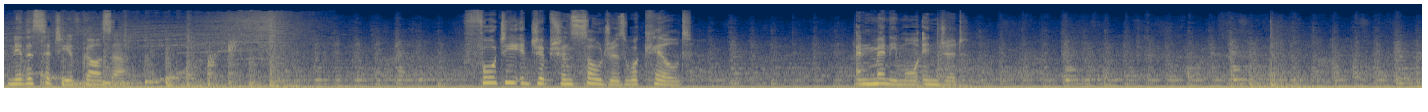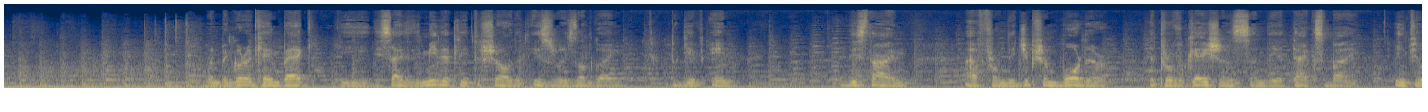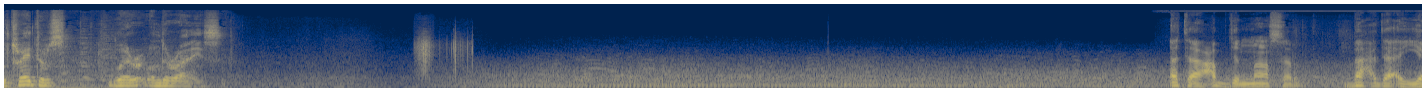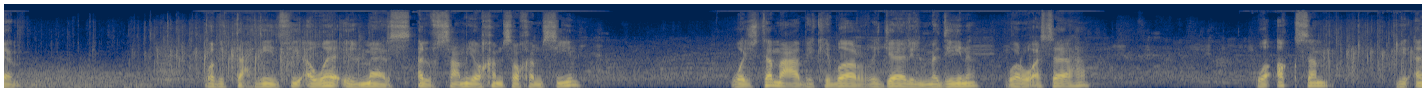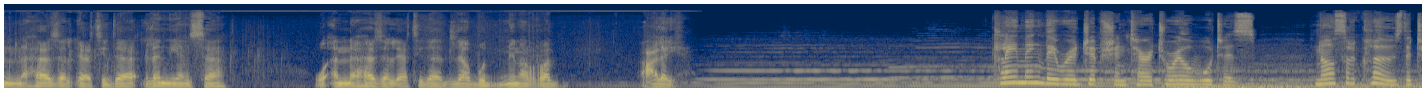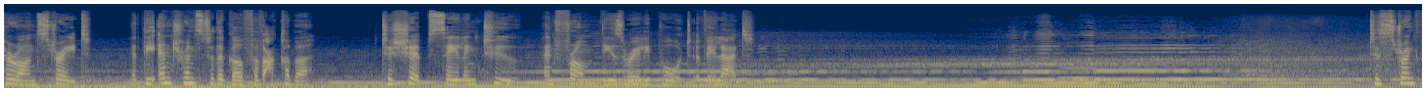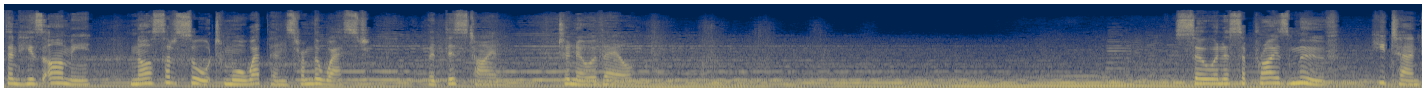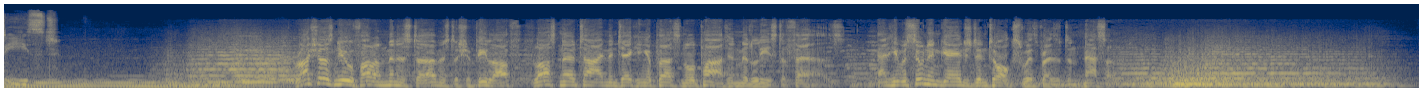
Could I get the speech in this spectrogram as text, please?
near the city of Gaza. 40 Egyptian soldiers were killed and many more injured. When Ben Gurion came back, he decided immediately to show that Israel is not going to give in. This time, uh, from the Egyptian border, the provocations and the attacks by infiltrators were on the rise. أتى عبد الناصر بعد أيام وبالتحديد في أوائل مارس 1955 واجتمع بكبار رجال المدينة ورؤسائها وأقسم بأن هذا الاعتداء لن ينساه وأن هذا الاعتداء لابد من الرد عليه. Claiming they were Egyptian territorial waters, Nasser closed the Tiran Strait at the entrance to the Gulf of Aqaba. To ships sailing to and from the Israeli port of Eilat. To strengthen his army, Nasser sought more weapons from the west, but this time to no avail. So, in a surprise move, he turned east. Russia's new foreign minister, Mr. Shepilov, lost no time in taking a personal part in Middle East affairs, and he was soon engaged in talks with President Nasser.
